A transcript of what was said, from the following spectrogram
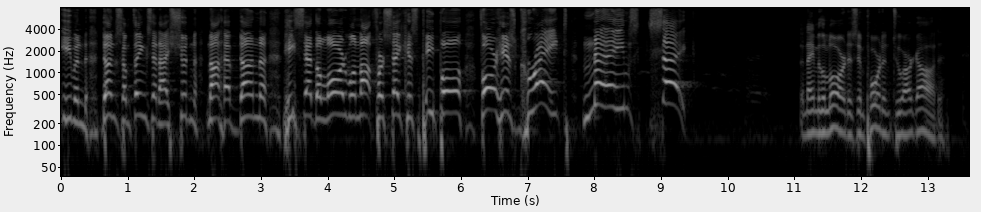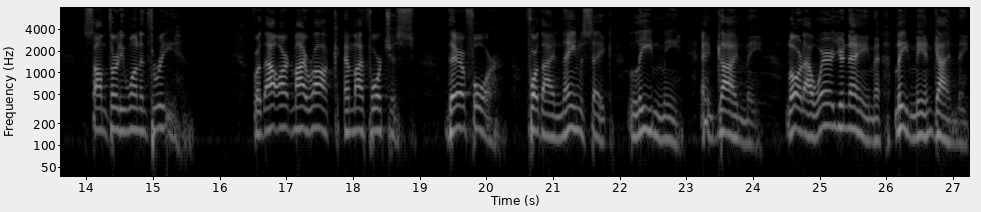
even done some things that I should not have done. He said, The Lord will not forsake his people for his great name's sake. The name of the Lord is important to our God. Psalm 31 and 3. For thou art my rock and my fortress. Therefore, for thy name's sake, lead me and guide me. Lord, I wear your name. Lead me and guide me.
